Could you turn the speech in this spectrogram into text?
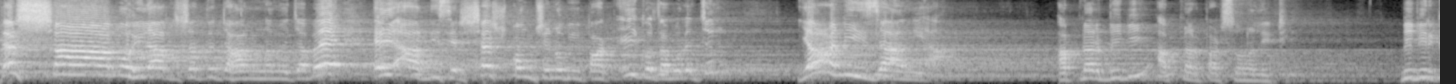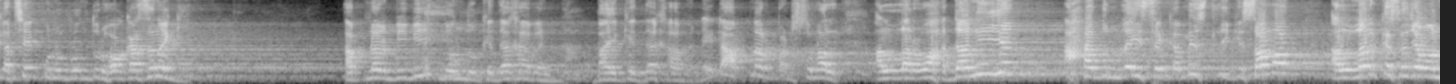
বেশ্যা মহিলার সাথে জাহান্নামে যাবে। এই হাদিসের শেষ অংশে নবী পাক এই কথা বলেছেন, ইয়ানি জানিয়া। আপনার বিবি, আপনার পার্সোনালিটি বিবির কাছে কোনো বন্ধুর হক আছে নাকি? আপনার বিবি বন্ধুকে দেখাবেন না, ভাইকে দেখাবেন এটা আপনার পার্সোনাল আল্লাহর ওয়াহদানিয়ত আহাদুন লাইসা কামিসলিকি সামাদ। আল্লাহর কাছে যেমন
